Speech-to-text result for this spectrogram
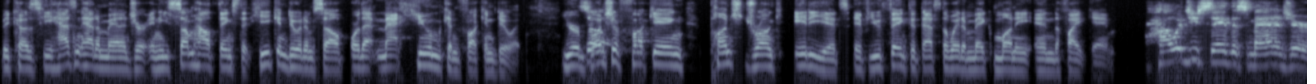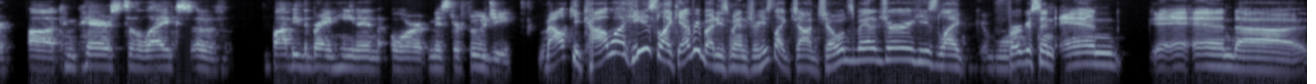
because he hasn't had a manager and he somehow thinks that he can do it himself or that Matt Hume can fucking do it. You're a So- bunch of fucking punch drunk idiots if you think that that's the way to make money in the fight game. How would you say this manager uh, compares to the likes of Bobby the Brain Heenan or Mr. Fuji? Malki Kawa, he's like everybody's manager. He's like Jon Jones' manager. He's like Ferguson and and uh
